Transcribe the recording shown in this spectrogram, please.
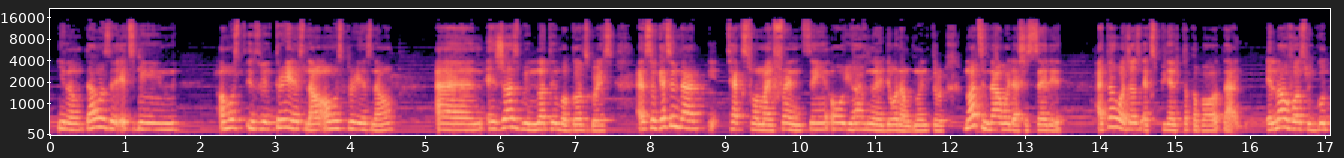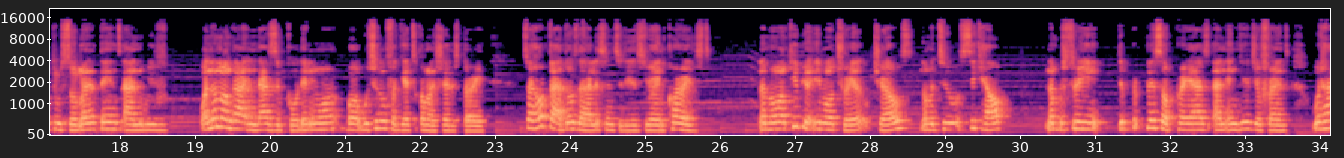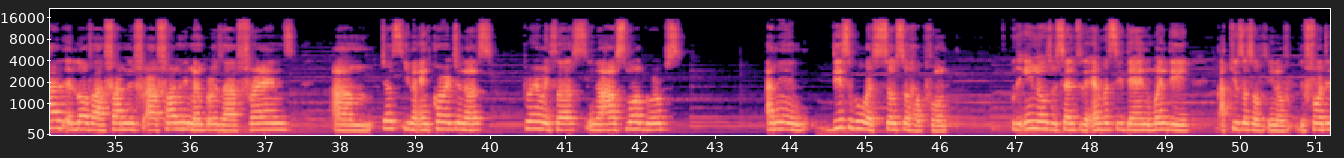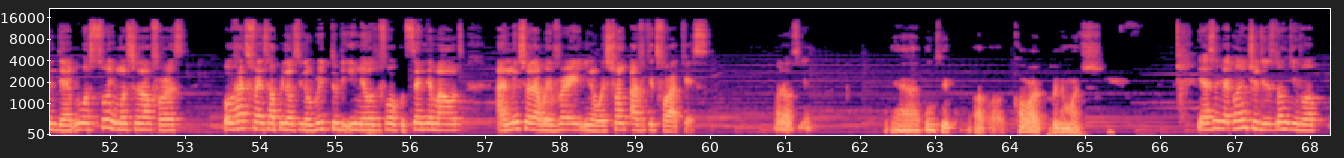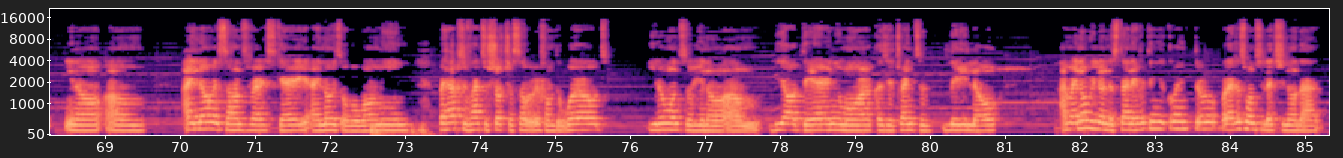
You know, that was it. It's been almost, it's been three years now, almost three years now. And it's just been nothing but God's grace. And so getting that text from my friend saying, Oh, you have no idea what I'm going through. Not in that way that she said it. I thought was just experience talk about that. A lot of us we go through so many things and we've we're no longer in that zip code anymore, but we shouldn't forget to come and share the story. So I hope that those that are listening to this, you're encouraged. Number one, keep your email trail trails. Number two, seek help. Number three, the place of prayers and engage your friends. We had a lot of our family, our family members, our friends, um, just you know, encouraging us, praying with us. You know, our small groups. I mean, these people were so so helpful. The emails we sent to the embassy then when they accused us of you know defrauding them, it was so emotional for us but we had friends helping us, you know, read through the emails before we could send them out and make sure that we're very, you know, we're strong advocates for our case. What else? Yeah. Yeah, I think you uh, covered pretty much. Yeah, so if you're going through this, don't give up. You know, um, I know it sounds very scary. I know it's overwhelming. Perhaps you've had to shut yourself away from the world. You don't want to, you know, um, be out there anymore because you're trying to lay low. I might not really understand everything you're going through, but I just want to let you know that,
